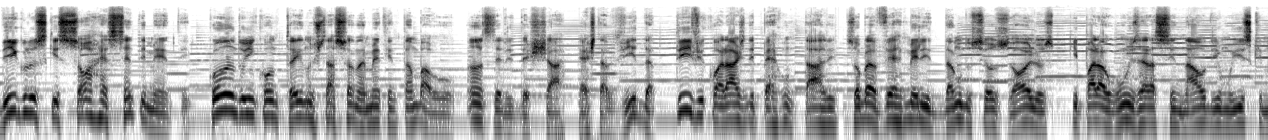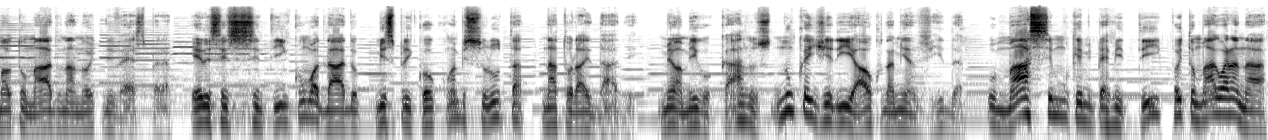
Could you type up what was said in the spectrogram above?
digo-lhes que só recentemente, quando o encontrei no estacionamento em Tambaú, antes de ele deixar esta vida, tive coragem de perguntar-lhe sobre a vermelhidão dos seus olhos, que para alguns era sinal de um uísque mal tomado na noite de véspera. Ele, sem se sentir incomodado, me explicou com absoluta naturalidade. Meu amigo Carlos, nunca ingeri álcool na minha vida. O máximo que me permiti foi tomar guaraná,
